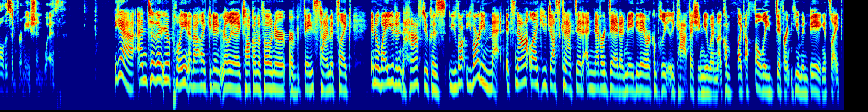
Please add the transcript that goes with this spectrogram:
all this information with. Yeah. And to the, your point about like you didn't really like talk on the phone or, or FaceTime, it's like in a way you didn't have to because you've you've already met. It's not like you just connected and never did, and maybe they were completely catfishing you and like a fully different human being. It's like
